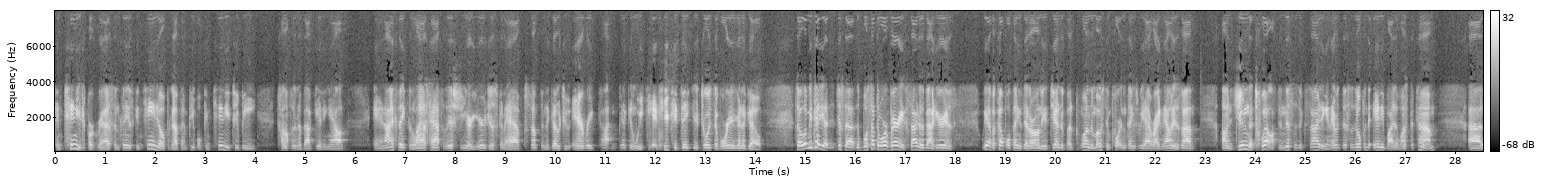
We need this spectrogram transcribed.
continue to progress and things continue to open up and people continue to be confident about getting out. And I think the last half of this year, you're just going to have something to go to every cotton picking weekend. You can take your choice of where you're going to go. So let me tell you, just uh, something we're very excited about here is we have a couple things that are on the agenda, but one of the most important things we have right now is uh, on June the 12th, and this is exciting, and this is open to anybody that wants to come. Uh,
